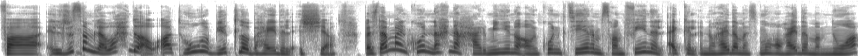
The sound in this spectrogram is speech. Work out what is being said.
فالجسم لوحده أوقات هو بيطلب هيدي الأشياء. بس لما نكون نحن حارمينه أو نكون كتير مصنفين الأكل إنه هيدا مسموح وهيدا ممنوع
